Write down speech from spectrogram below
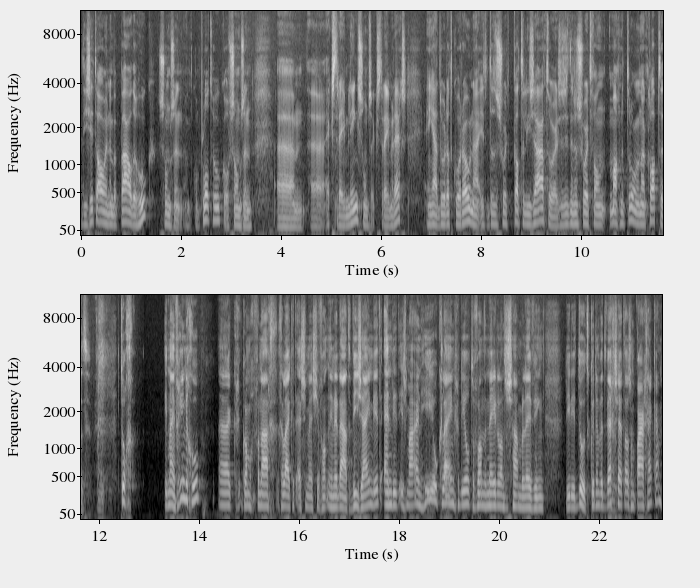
die zitten al in een bepaalde hoek. Soms een, een complothoek of soms een ehm, eh, extreem links, soms extreem rechts. En ja, doordat corona is dat een soort katalysator. Ze zitten in een soort van magnetron en dan klapt het. Toch, in mijn vriendengroep kwam vandaag gelijk het sms'je van inderdaad, wie zijn dit? En dit is maar een heel klein gedeelte van de Nederlandse samenleving die dit doet. Kunnen we het wegzetten als een paar gekken?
